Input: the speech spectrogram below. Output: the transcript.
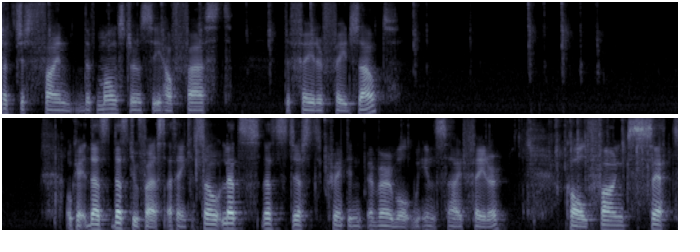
let's just find the monster and see how fast the fader fades out Okay, that's that's too fast, I think. So let's let's just create a variable inside fader called func set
